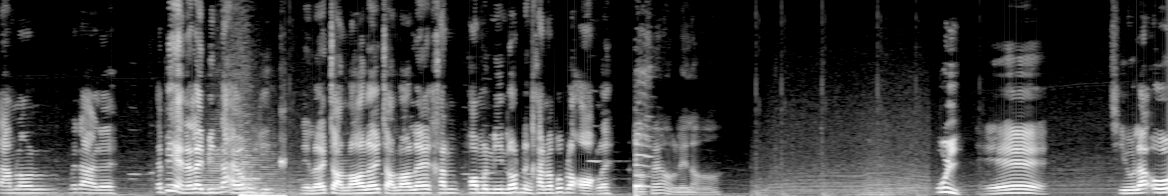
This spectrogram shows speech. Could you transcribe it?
ตามเราไม่ได้เลยแล้วพี่เห็นอะไรบินได้วะเมื่อกี้นี่เลยจอดรอเลยจอดรอเลยคันพอมันมีรถหนึ่งคันมาปุ๊บเราออกเลย เราค่อยออกเลยเหรอ อุ้ยเอ๊ชิลแล้วโอ้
